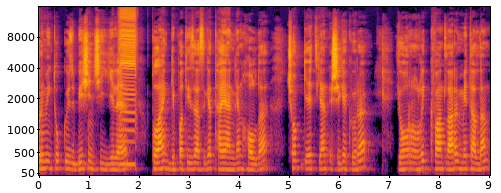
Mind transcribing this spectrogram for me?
1905-yili Planck gipotezasiga tayangan holda chop etgan ishiga ko'ra, yorug'lik kvantlari metalldan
